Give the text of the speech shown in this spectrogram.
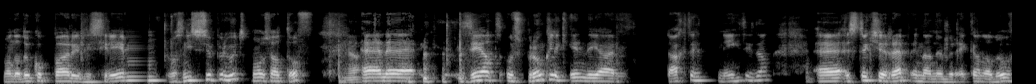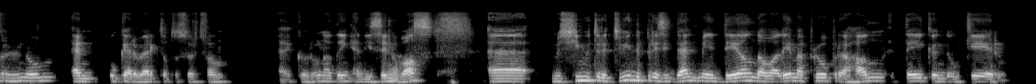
Want dat ook op een paar uur geschreven. Het was niet supergoed, maar was wel tof. Ja. En uh, zij had oorspronkelijk in de jaren 80, 90 dan, uh, een stukje rap in dat nummer. Ik had dat overgenomen en ook herwerkt tot een soort van uh, corona-ding. En die zin was... misschien moet er het tweede president mee delen dat we alleen met propere hand tijd kunnen doen keren.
